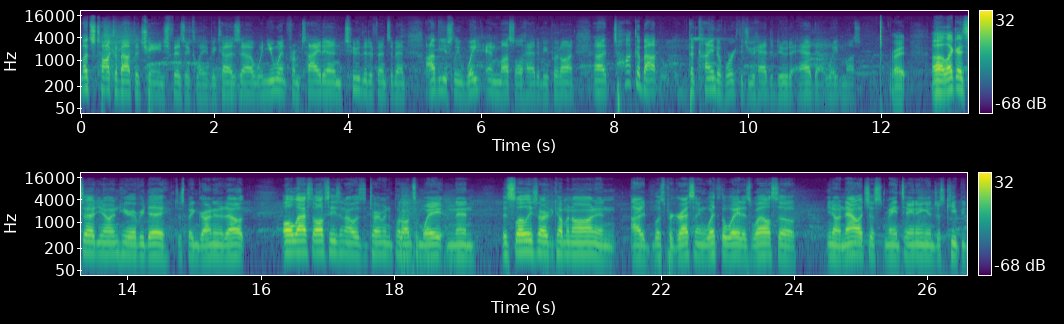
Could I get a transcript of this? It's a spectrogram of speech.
let's talk about the change physically because uh, when you went from tight end to the defensive end, obviously weight and muscle had to be put on. Uh, talk about the kind of work that you had to do to add that weight and muscle. Right. Uh, like I said, you know, in here every day, just been grinding it out. All last off season, I was determined to put on some weight, and then it slowly started coming on, and I was progressing with the weight as well. So, you know, now it's just maintaining and just keeping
